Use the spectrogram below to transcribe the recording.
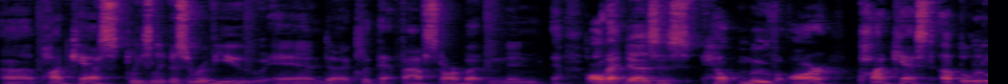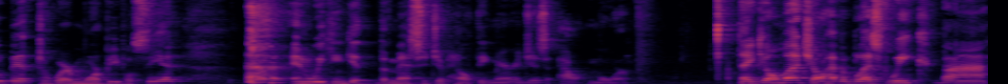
uh, podcasts, please leave us a review and uh, click that five star button. And all that does is help move our podcast up a little bit to where more people see it and we can get the message of healthy marriages out more. Thank you all much. Y'all have a blessed week. Bye.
